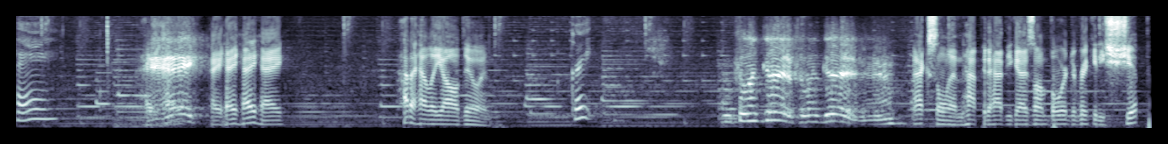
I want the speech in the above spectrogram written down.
Hey. Hey, Hey. hey, hey, hey, hey. How the hell are y'all doing? Great. I'm feeling good. I'm feeling good, man. Excellent. Happy to have you guys on board the rickety ship.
